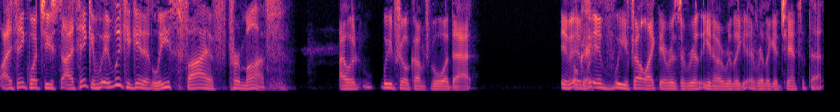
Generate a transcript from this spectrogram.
I think what you, I think if, if we could get at least five per month, I would, we'd feel comfortable with that if, okay. if, if we felt like there was a really, you know, a really, a really good chance at that.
